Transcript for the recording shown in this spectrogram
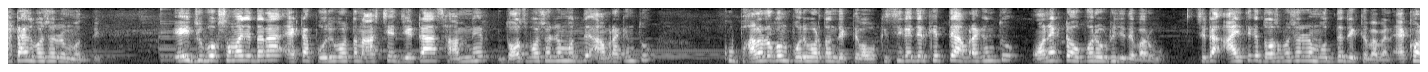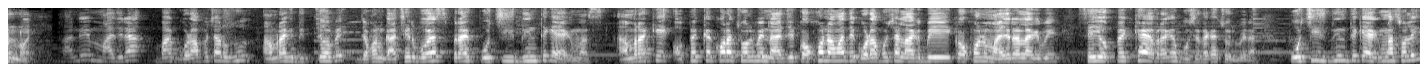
আঠাশ বছরের মধ্যে। এই যুবক সমাজের দ্বারা একটা পরিবর্তন আসছে, যেটা সামনের দশ বছরের মধ্যে আমরা কিন্তু খুব ভালো রকম পরিবর্তন দেখতে পাবো। কৃষিকাজের ক্ষেত্রে আমরা কিন্তু অনেকটা উপরে উঠে যেতে পারব। সেটা আজ থেকে দশ বছরের মধ্যে দেখতে পাবেন, এখন নয়। ধানে, মাজরা বা গোড়া পচার ওষুধ আমরাকে দিতে হবে, যখন গাছের বয়স প্রায় পঁচিশ দিন থেকে এক মাস। আমরাকে অপেক্ষা করা চলবে না যে কখন আমাদের গোড়া পচা লাগবে, কখন মাজরা লাগবে, সেই অপেক্ষায় আমরাকে বসে থাকা চলবে না। পঁচিশ দিন থেকে এক মাস হলেই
